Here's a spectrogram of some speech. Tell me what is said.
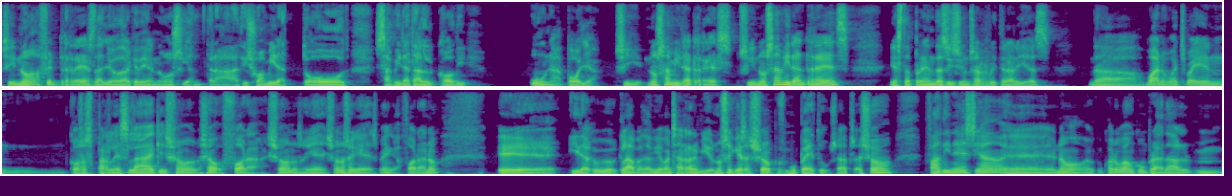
o sigui, no ha fet res d'allò de que deia, no, si ha entrat i s'ho ha mirat tot, s'ha mirat el codi. Una polla. O sigui, no s'ha mirat res. O sigui, no s'ha mirat res i està prenent decisions arbitràries de, bueno, vaig veient coses per l'Slack i això, això, fora, això no sé què, això no sé què és, vinga, fora, no? Eh, I, de, clar, devia pensar, review, no sé què és això, doncs m'ho peto, saps? Això fa diners ja? Eh, no, quan ho vam comprar, tal? Mm,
